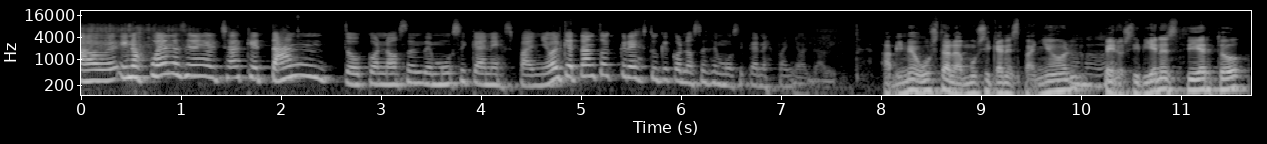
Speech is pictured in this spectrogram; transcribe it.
A ver, y nos pueden decir en el chat qué tanto conocen de música en español. ¿Qué tanto crees tú que conoces de música en español, David? A mí me gusta la música en español, pero si bien es cierto,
